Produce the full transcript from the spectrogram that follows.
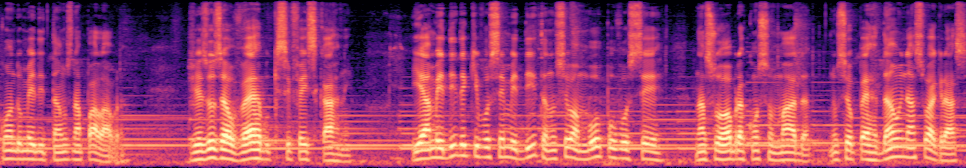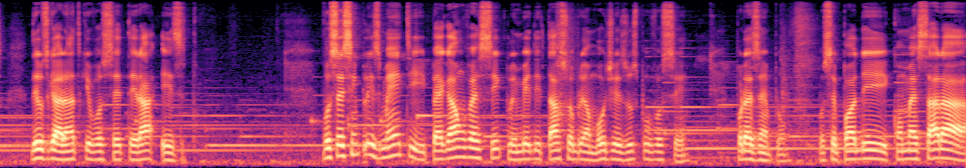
quando meditamos na palavra. Jesus é o Verbo que se fez carne. E à medida que você medita no seu amor por você, na sua obra consumada, no seu perdão e na sua graça, Deus garante que você terá êxito. Você simplesmente pegar um versículo e meditar sobre o amor de Jesus por você. Por exemplo, você pode começar a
